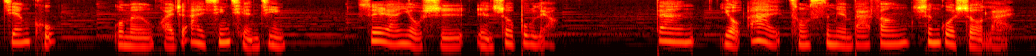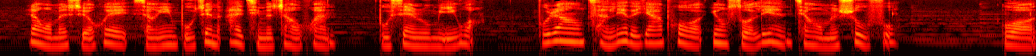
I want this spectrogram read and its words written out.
艰苦，我们怀着爱心前进。虽然有时忍受不了，但有爱从四面八方伸过手来，让我们学会响应不倦的爱情的召唤，不陷入迷惘。不让惨烈的压迫用锁链将我们束缚。我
